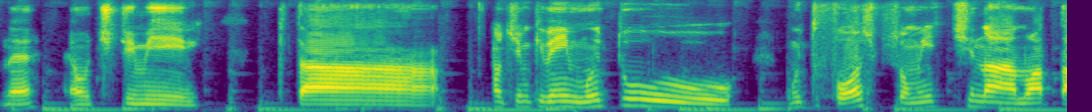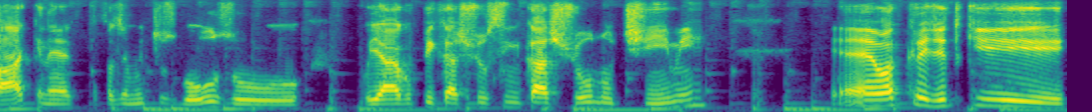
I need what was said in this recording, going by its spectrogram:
né? É um time que tá. É um time que vem muito muito forte, principalmente na, no ataque, né? Tá fazendo muitos gols. O, o Iago Pikachu se encaixou no time. É, eu acredito que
